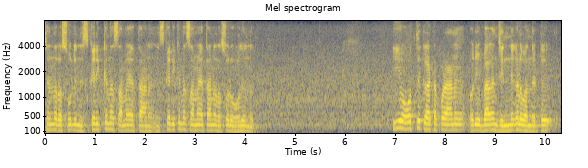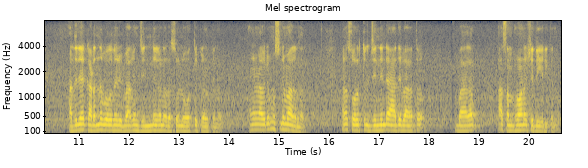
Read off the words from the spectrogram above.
ചെന്ന് റസൂൽ നിസ്കരിക്കുന്ന സമയത്താണ് നിസ്കരിക്കുന്ന സമയത്താണ് റസൂൽ ഓതുന്നത്. ഈ ഓത്ത് കേട്ടപ്പോഴാണ് ഒരു വിഭാഗം ജിന്നുകൾ വന്നിട്ട് അതിലേക്ക് കടന്നു പോകുന്ന ഒരു വിഭാഗം ജിന്നുകൾ റസൂൽ ഓത്ത് കേൾക്കുന്നത്. അങ്ങനെയാണ് അവർ മുസ്ലിമാകുന്നത്. അങ്ങനെ സൂറത്തുൽ ജിന്നിന്റെ ആദ്യ ഭാഗത്ത് ഭാഗം ആ സംഭവമാണ് വിശദീകരിക്കുന്നത്.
